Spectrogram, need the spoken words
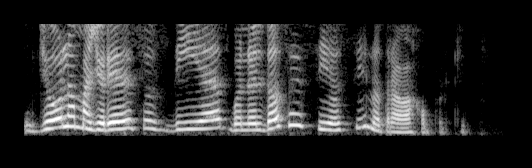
yo la mayoría de esos días, bueno, el 12 sí o sí lo trabajo porque, pues,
